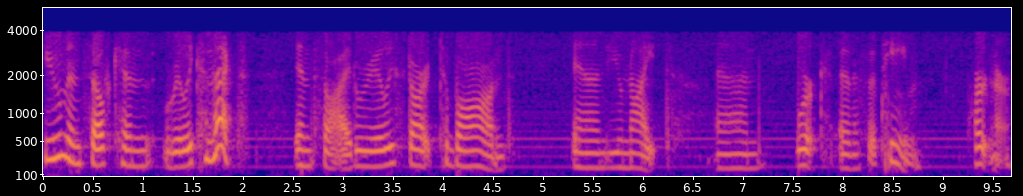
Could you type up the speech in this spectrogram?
human self can really connect inside, really start to bond and unite and work and as a team, partner.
